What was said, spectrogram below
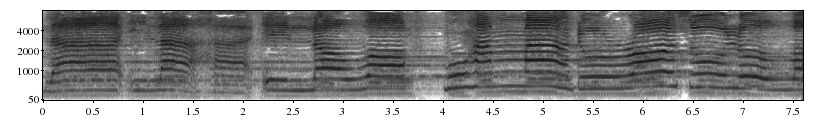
لا إله إلا الله محمد رسول الله.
